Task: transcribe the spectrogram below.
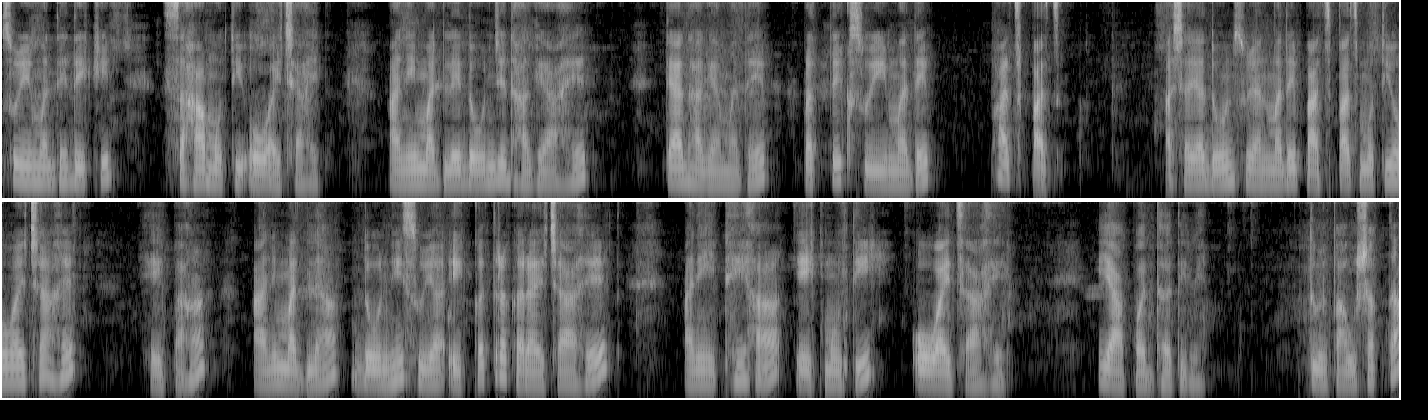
सुईमध्ये देखील सहा मोती ओवायचे आहेत. आणि मधले दोन जे धागे आहेत त्या धाग्यामध्ये प्रत्येक सुईमध्ये पाच पाच अशा या दोन सुयांमध्ये पाच पाच मोती ओवायचे आहेत. हे पहा. आणि मधल्या दोन्ही सुया एकत्र करायच्या आहेत. आणि इथे हा एक मोती ओवायचा आहे. या पद्धतीने. तुम्ही पाहू शकता.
